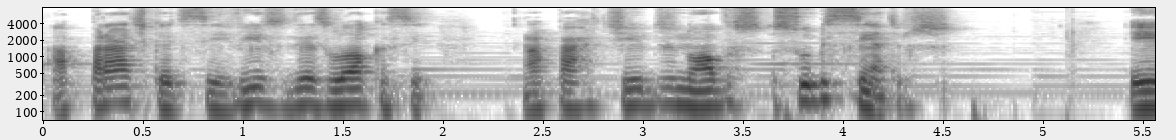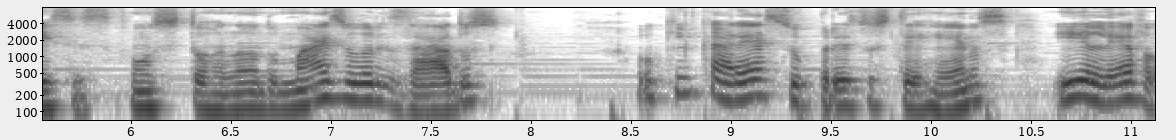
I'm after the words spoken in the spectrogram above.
a prática de serviços desloca-se a partir de novos subcentros. Esses vão se tornando mais valorizados, o que encarece o preço dos terrenos e eleva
